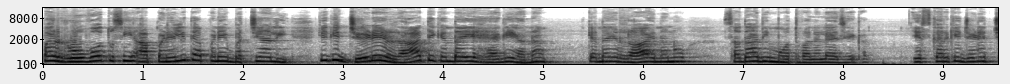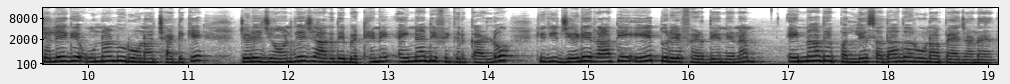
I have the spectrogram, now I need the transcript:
ਪਰ ਰੋਵੋ ਤੁਸੀਂ ਆਪਣੇ ਲਈ ਤੇ ਆਪਣੇ ਬੱਚਿਆਂ ਲਈ, ਕਿਉਂਕਿ ਜਿਹੜੇ ਰਾਹ ਤੇ ਕਹਿੰਦਾ ਇਹ ਹੈਗੇ ਆ ਨਾ, ਕਹਿੰਦਾ ਇਹ ਰਾਹ ਇਹਨਾਂ ਨੂੰ ਸਦਾ ਦੀ ਮੌਤ ਵੱਲ ਲੈ ਜਾਏਗਾ। ਇਸ ਕਰਕੇ ਜਿਹੜੇ ਚਲੇ ਗਏ, ਉਹਨਾਂ ਨੂੰ ਰੋਣਾ ਛੱਡ ਕੇ ਜਿਹੜੇ ਜਿਉਣ ਦੇ ਜਾਗਦੇ ਬੈਠੇ ਨੇ, ਇਹਨਾਂ ਦੀ ਫਿਕਰ ਕਰ ਲਓ, ਕਿਉਂਕਿ ਜਿਹੜੇ ਰਾਹ ਤੇ ਇਹ ਤੁਰੇ ਫਿਰਦੇ ਨੇ ਨਾ, ਇਹਨਾਂ ਦੇ ਪੱਲੇ ਸਦਾ ਦਾ ਰੋਣਾ ਪੈ ਜਾਣਾ ਹੈ।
